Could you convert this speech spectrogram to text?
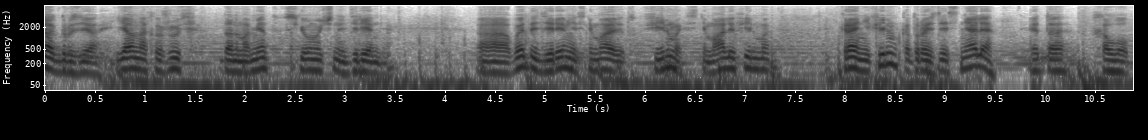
Итак, друзья, я нахожусь в данный момент в съемочной деревне. А, в этой деревне снимают фильмы, снимали фильмы. Крайний фильм, который здесь сняли, это «Холоп».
